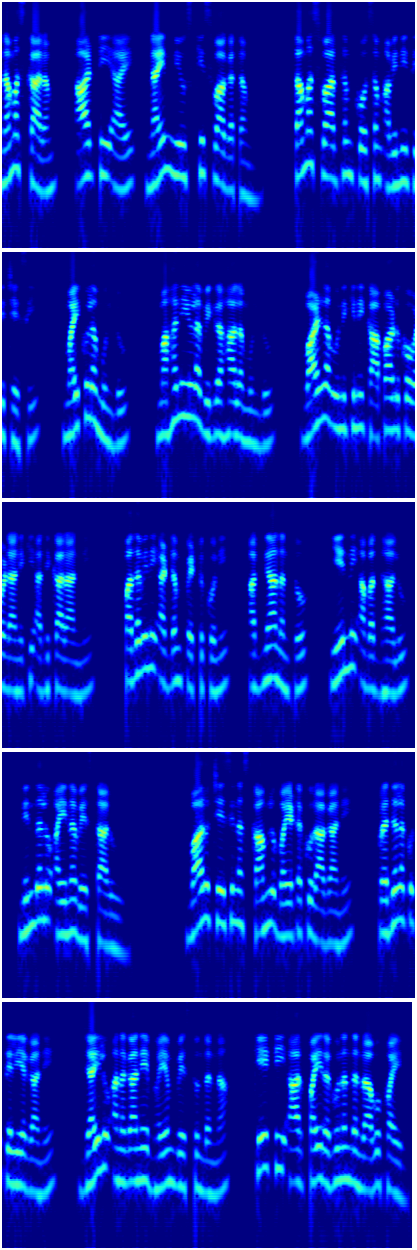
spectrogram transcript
నమస్కారం. ఆర్టీఐ నైన్ న్యూస్కి స్వాగతం. తమ స్వార్థం కోసం అవినీతి చేసి మైకుల ముందు మహనీయుల విగ్రహాల ముందు వాళ్ళ ఉనికిని కాపాడుకోవడానికి అధికారాన్ని పదవిని అడ్డం పెట్టుకుని అజ్ఞానంతో ఎన్ని అబద్ధాలు నిందలు అయినా వేస్తారు. వారు చేసిన స్కామ్లు బయటకు రాగానే ప్రజలకు తెలియగానే జైలు అనగానే భయం వేస్తుందన్న కేటీఆర్పై రఘునందన్ రావు ఫైర్.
